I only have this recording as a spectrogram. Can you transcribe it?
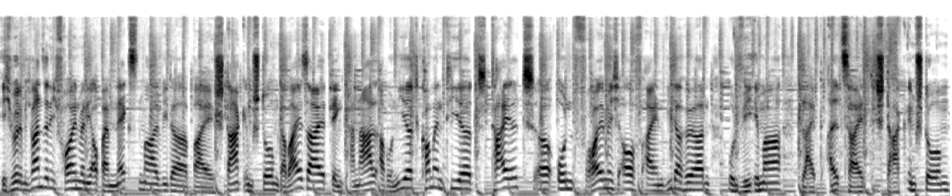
Ich würde mich wahnsinnig freuen, wenn ihr auch beim nächsten Mal wieder bei Stark im Sturm dabei seid, den Kanal abonniert, kommentiert, teilt äh, und freue mich auf ein Wiederhören. Und wie immer, bleibt allzeit stark im Sturm.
